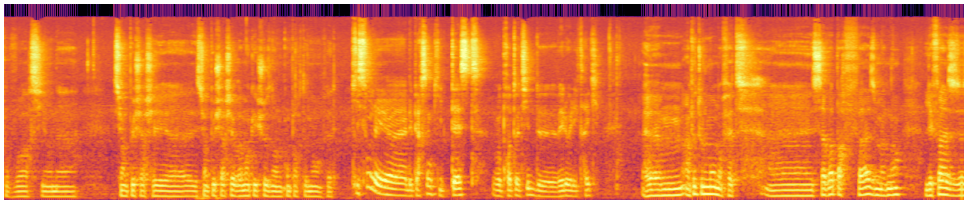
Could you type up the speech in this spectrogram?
pour voir si on a si on peut chercher si on peut chercher vraiment quelque chose dans le comportement en fait. Qui sont les, les personnes qui testent vos prototypes de vélo électrique un peu tout le monde en fait. ça va par phase maintenant. Les phases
